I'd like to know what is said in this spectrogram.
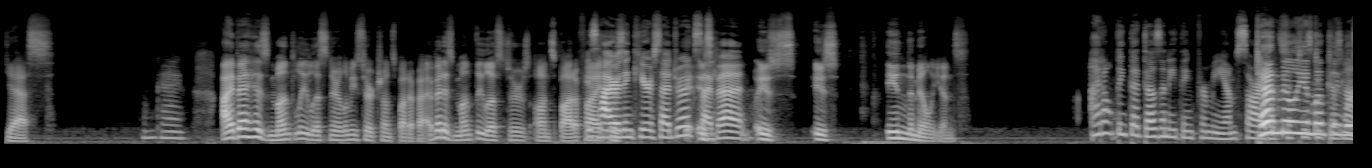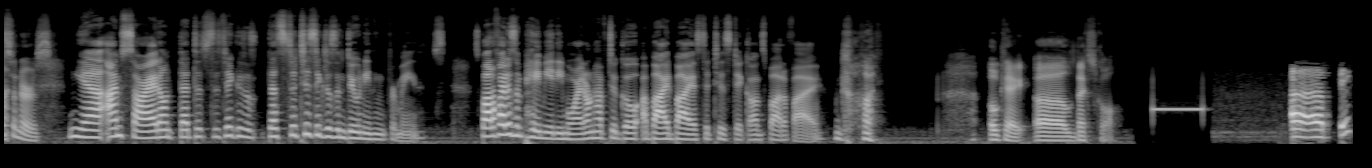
Yes. Okay. I bet his monthly listener. Let me search on Spotify. I bet his monthly listeners on Spotify Is higher is- than Kyra Sedgwick's. is- I bet. is is in the millions. I don't think that does anything for me. I'm sorry. 10 that million statistic monthly not- listeners. Yeah, I'm sorry. I don't. That statistic is- that statistic doesn't do anything for me. Spotify doesn't pay me anymore. I don't have to go abide by a statistic on Spotify. God. Okay. Uh, next call. Uh, big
